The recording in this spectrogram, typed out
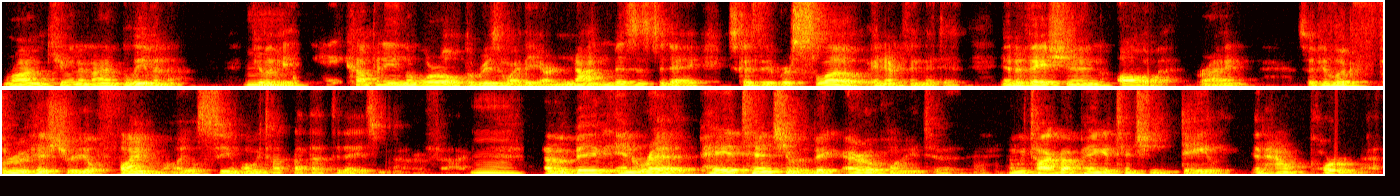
Ron Kuhn and I believe in that. If you look at mm. any company in the world, the reason why they are not in business today is because they were slow in everything they did. Innovation, all of it, right? So if you look through history, you'll find them all. You'll see them all. We talked about that today, as a matter of fact. Mm. Have a big in red, pay attention with a big arrow pointing to it. And we talk about paying attention daily and how important that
